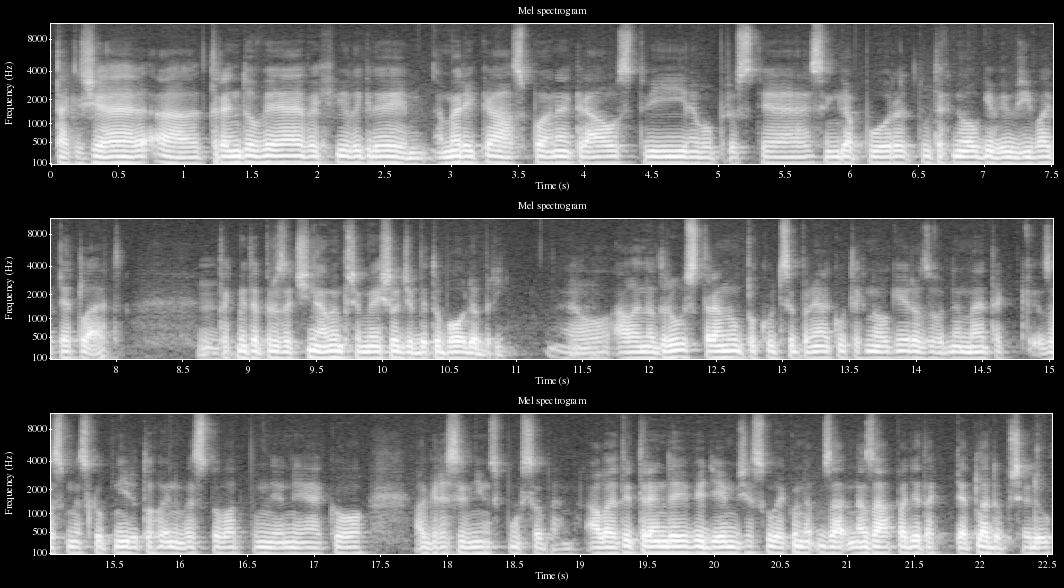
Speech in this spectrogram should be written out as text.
Takže uh, trendově ve chvíli, kdy Amerika, Spojené království nebo prostě Singapur tu technologii využívají pět let, hmm. tak my teprve začínáme přemýšlet, že by to bylo dobrý. Jo? Hmm. Ale na druhou stranu, pokud se pro nějakou technologii rozhodneme, tak zase jsme schopni do toho investovat poměrně jako agresivním způsobem. Ale ty trendy vidím, že jsou jako na, na západě tak pět let dopředu.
